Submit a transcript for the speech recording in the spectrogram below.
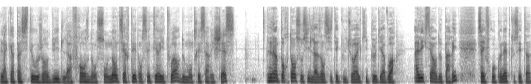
la capacité aujourd'hui de la France dans son entièreté, dans ses territoires, de montrer sa richesse, l'importance aussi de la densité culturelle qui peut y avoir à l'extérieur de Paris. Ça, il faut reconnaître que c'est un,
